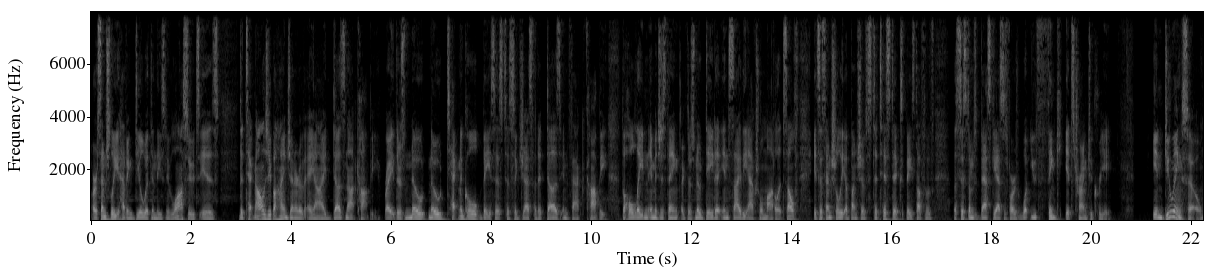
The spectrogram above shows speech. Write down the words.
are essentially having deal with in these new lawsuits is the technology behind generative AI does not copy, right? There's no no technical basis to suggest that it does in fact copy. The whole latent images thing, like there's no data inside the actual model itself. It's essentially a bunch of statistics based off of a system's best guess as far as what you think it's trying to create In doing so,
